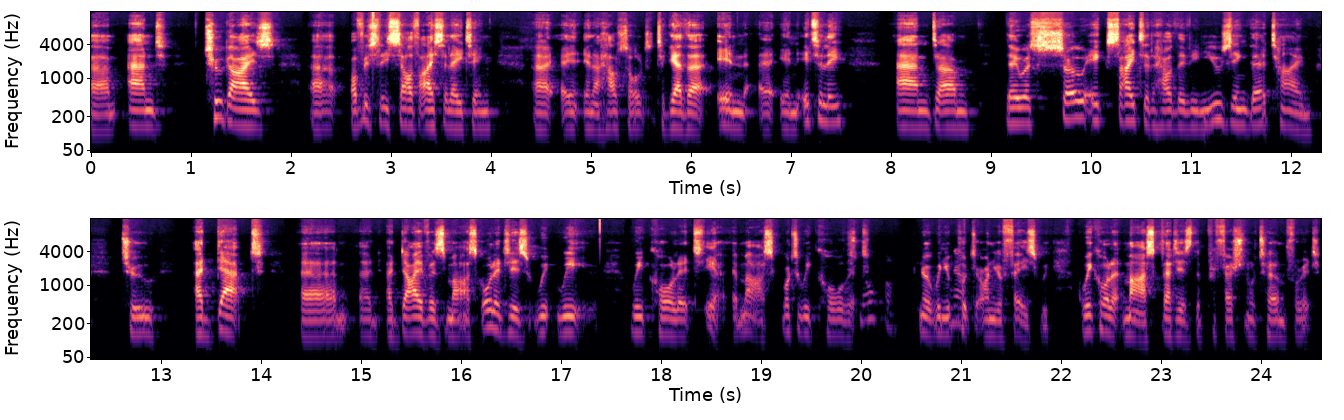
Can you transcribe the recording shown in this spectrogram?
um, and two guys, uh, obviously self isolating uh, in, in a household together in uh, in Italy, and um, they were so excited how they've been using their time to adapt um, a, a diver's mask. All it is, we we we call it yeah a mask. What do we call it? snorkel No, when you No. put it on your face, we we call it mask. That is the professional term for it.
